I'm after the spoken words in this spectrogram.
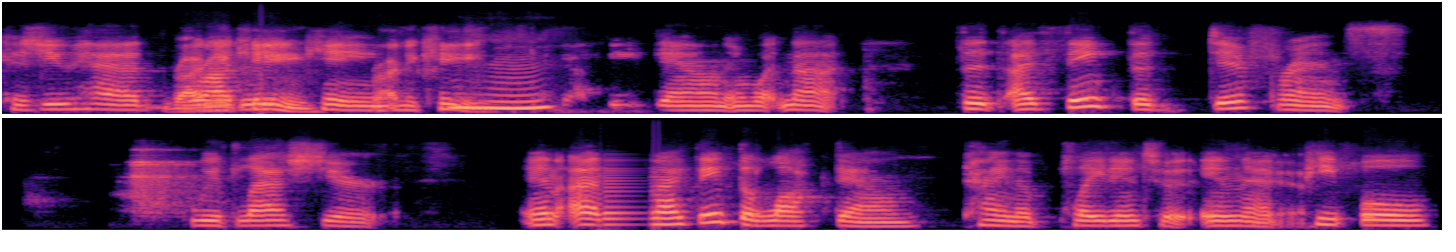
because you had rodney, Rodney, king, King, rodney king Mhm. got beat down and whatnot. The I think the difference with last year, and I, and I think the lockdown kind of played into it in that Yeah. people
